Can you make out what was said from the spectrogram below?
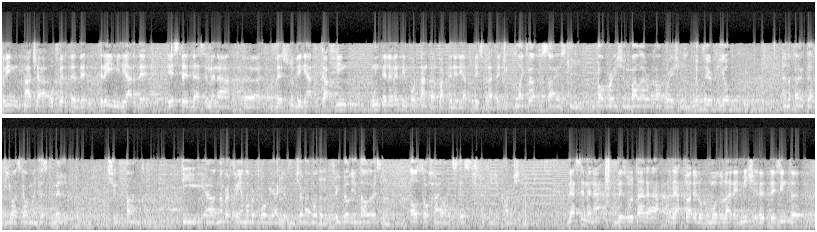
prin acea ofertă de 3 miliarde, este de asemenea uh, de subliniat ca fiind un element important al parteneriatului strategic. I'd like to emphasize the cooperation, bilateral cooperation in the nuclear field, and the fact that the U.S. government has committed to fund the uh, number three and number four reactors in Chernobyl with $3 billion also highlights this strategic partnership. De asemenea, dezvoltarea reactoarelor modulare mici reprezintă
